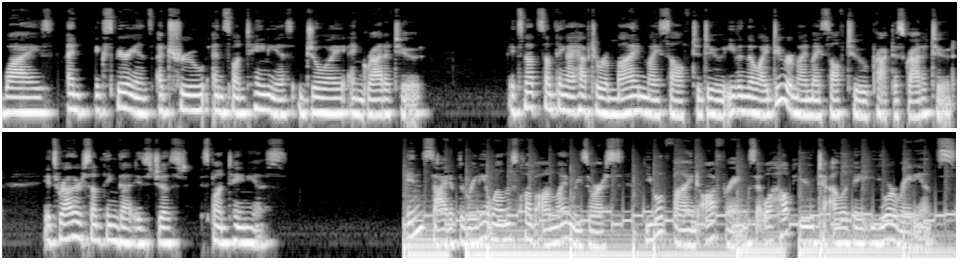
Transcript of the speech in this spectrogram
wise, and experience a true and spontaneous joy and gratitude. It's not something I have to remind myself to do, even though I do remind myself to practice gratitude. It's rather something that is just spontaneous. Inside of the Radiant Wellness Club online resource, you will find offerings that will help you to elevate your radiance.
